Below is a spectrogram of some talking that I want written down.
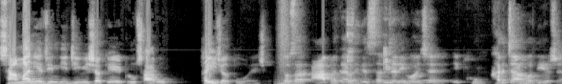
સામાન્ય જિંદગી જીવી શકે એટલું સારું થઈ જતું હોય છે. તો સર આ પ્રકારની જે સર્જરી હોય છે એ ખૂબ ખર્ચાળ હોતી હશે?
